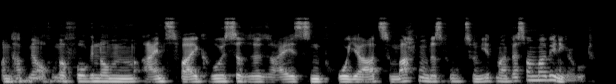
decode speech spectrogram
und habe mir auch immer vorgenommen, ein, zwei größere Reisen pro Jahr zu machen. Das funktioniert mal besser und mal weniger gut.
